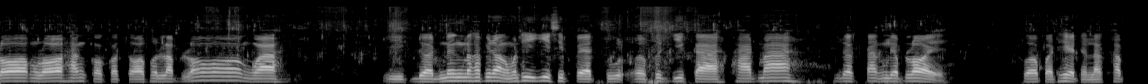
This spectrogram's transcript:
รองรอทั้งกกตเพิ่นรับรองว่า อีกเดือนหนึ่งแล้วครับพี่น้องวันที่ 28ตุเอ่อพฤศจิกาผ่านมาเลือกตั้งเรียบร้อย ทั่วประเทศนั่นแหละครับ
